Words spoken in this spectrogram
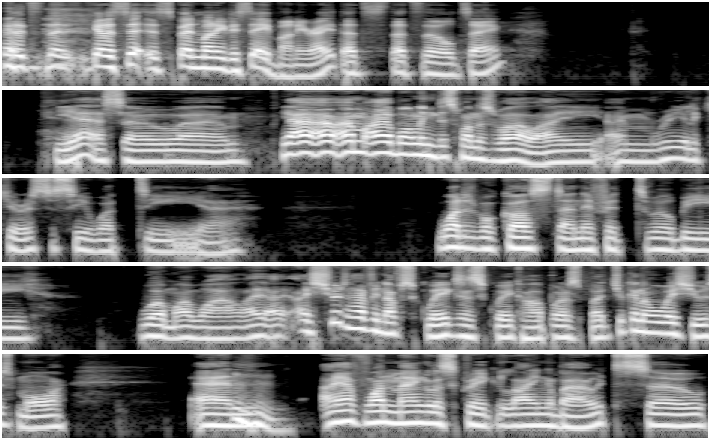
That's that, you got to spend money to save money, right? That's that's the old saying. Yeah. So um, yeah, I, am eyeballing this one as well. I I'm really curious to see what the uh, what it will cost and if it will be worth my while. I, I should have enough squigs and squig hoppers, but you can always use more. And mm-hmm. I have one mangler squig lying about, so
